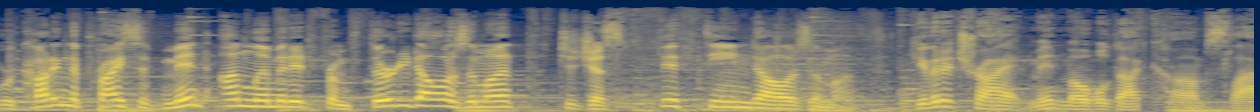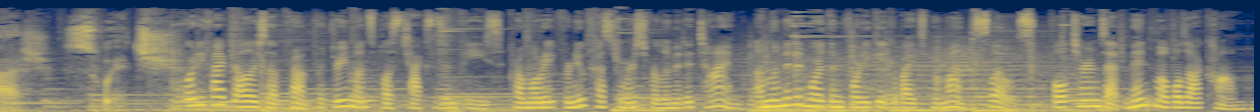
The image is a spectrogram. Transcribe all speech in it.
we're cutting the price of Mint Unlimited from $30 a month to just $15 a month. Give it a try at mintmobile.com slash switch. $45 upfront for three months plus taxes and fees. Promo rate for new customers for limited time. Unlimited more than 40 gigabytes per month. Slows. Full terms at mintmobile.com.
